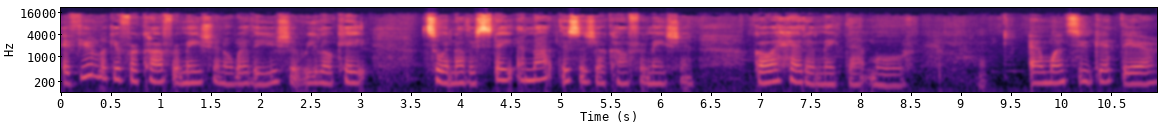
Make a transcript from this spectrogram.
if you're looking for confirmation or whether you should relocate to another state or not, this is your confirmation. Go ahead and make that move. And once you get there,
